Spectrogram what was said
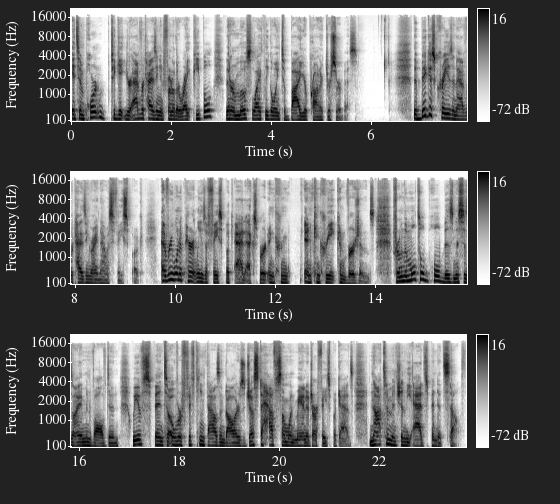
It's important to get your advertising in front of the right people that are most likely going to buy your product or service. The biggest craze in advertising right now is Facebook. Everyone apparently is a Facebook ad expert and can, and can create conversions. From the multiple businesses I am involved in, we have spent over $15,000 just to have someone manage our Facebook ads, not to mention the ad spend itself.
